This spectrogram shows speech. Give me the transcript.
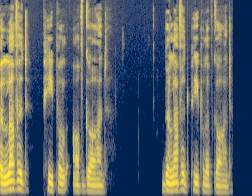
beloved people of God. Beloved people of God.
